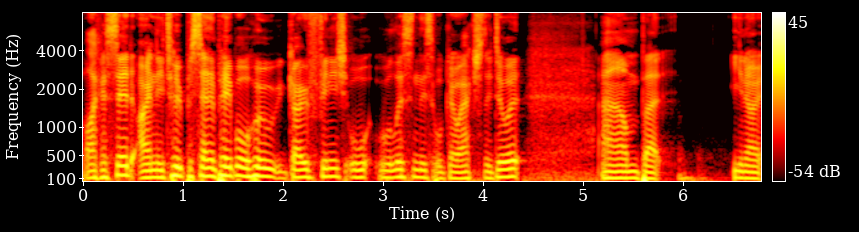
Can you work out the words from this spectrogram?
like I said, only 2% of people who go finish will, will listen to this will go actually do it. Um, but, you know,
